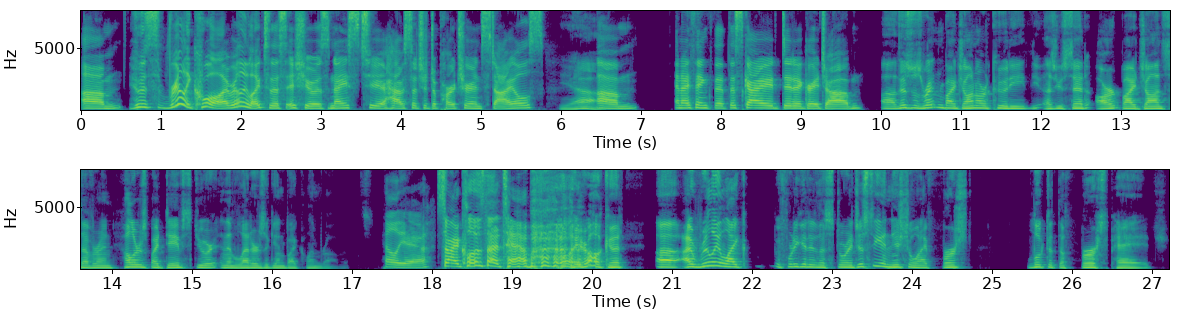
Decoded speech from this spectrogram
um, who's really cool. I really liked this issue. It was nice to have such a departure in styles. yeah. Um, and I think that this guy did a great job. Uh, this was written by John Arcudi, as you said, art by John Severin, colors by Dave Stewart, and then letters again by Clem Robins. Hell yeah! Sorry, close that tab. oh, you're all good. Uh, I really like before you get into the story, just the initial when I first looked at the first page.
